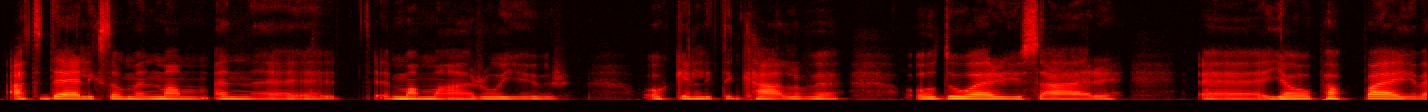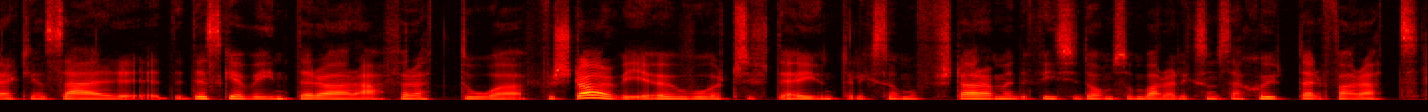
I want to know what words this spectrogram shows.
att det är liksom en, mam en eh, mamma rådjur och en liten kalv. Och då är det ju så här, eh, jag och pappa är ju verkligen så här, det- ska vi inte röra för att då förstör vi. Vårt syfte är ju inte liksom att förstöra, men det finns ju de som bara liksom så här skjuter för att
